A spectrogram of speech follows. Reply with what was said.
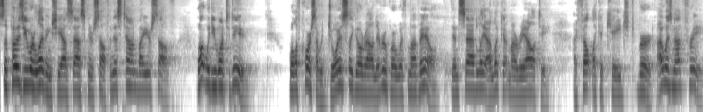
Suppose you were living, she asked, asking herself, in this town by yourself. What would you want to do? Well, of course, I would joyously go around everywhere with my veil. Then sadly, I looked at my reality. I felt like a caged bird. I was not free.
